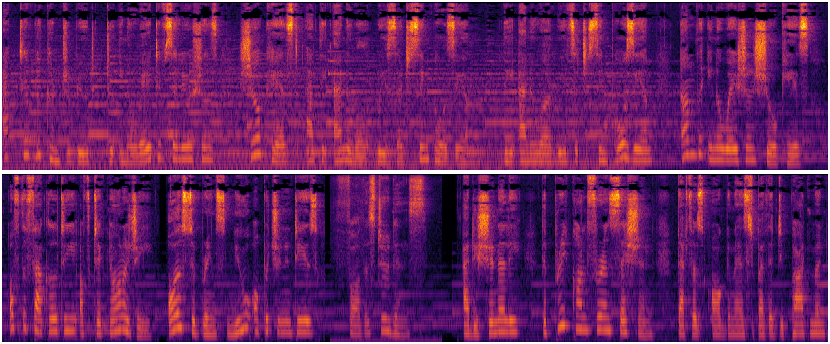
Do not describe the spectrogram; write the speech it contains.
actively contribute to innovative solutions showcased at the annual Research Symposium. The annual Research Symposium and the Innovation Showcase of the Faculty of Technology also brings new opportunities for the students. Additionally, the pre conference session that was organized by the department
